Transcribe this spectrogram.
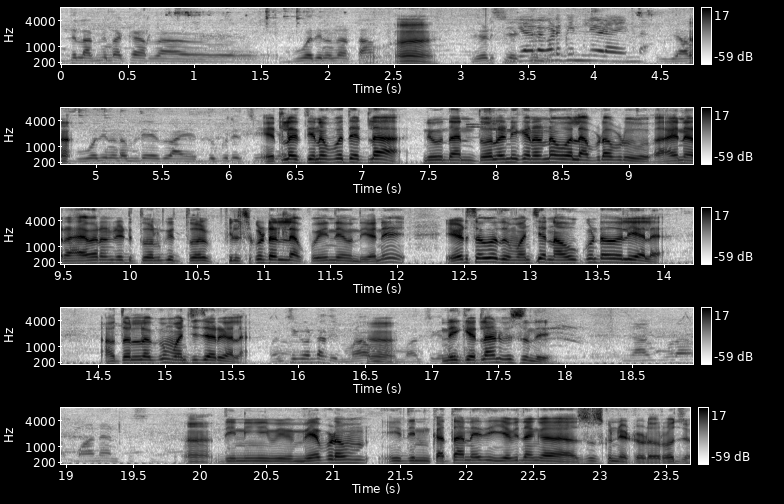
ఎద్దులు అమ్మినాక ఎట్లా తినకపోతే ఎట్లా? నువ్వు దాన్ని తోలనీకనన్నా వాళ్ళు అప్పుడప్పుడు. ఆయన రాయవరం రెడ్డి తోలుకి తోలు పిలుచుకుంటారులే పోయిందే ఉంది. కానీ ఏడ్చకూడదు మంచిగా నవ్వుకుంటా తోలియాలి. అవతలకు మంచి జరగాలి. మంచిగా ఉంటుంది మా మంచిగా నీకు ఎట్లా అనిపిస్తుంది. దీన్ని మేపడం ఈ దీని కథ అనేది ఏ విధంగా చూసుకునేటోడు రోజు?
